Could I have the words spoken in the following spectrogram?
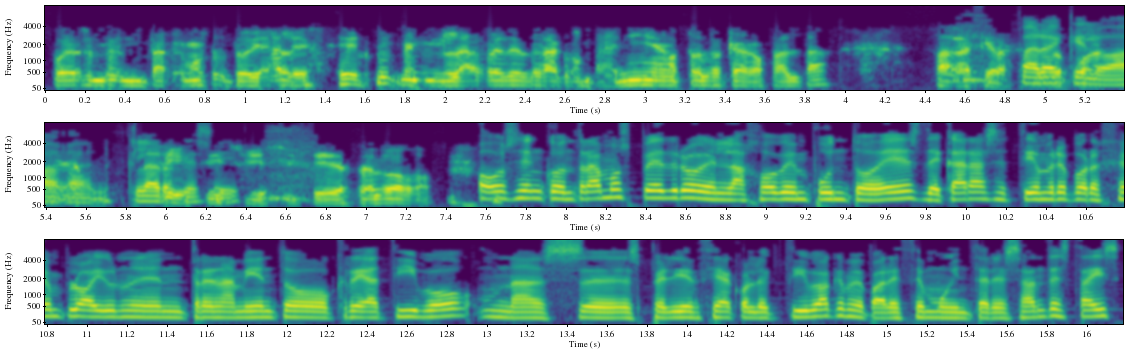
pues inventaremos tutoriales en las redes de la compañía, todo lo que haga falta para que, Para que lo hagan, claro Sí, que sí. Sí, sí, sí, desde luego. Os encontramos, Pedro, en lajoven.es. De cara a septiembre, por ejemplo, hay un entrenamiento creativo, una eh, experiencia colectiva que me parece muy interesante. Estáis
